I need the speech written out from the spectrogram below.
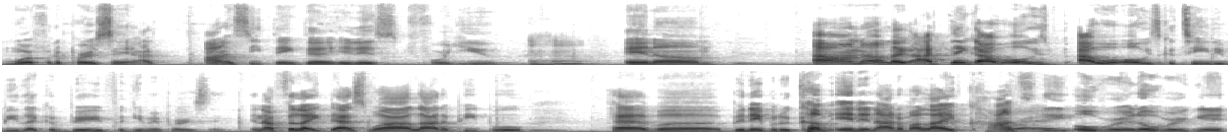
more for the person. I honestly think that it is for you. Mm-hmm. And um, I don't know. Like I think I will always, I will always continue to be like a very forgiving person. And I feel like that's why a lot of people have uh, been able to come in and out of my life constantly Right. over and over again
